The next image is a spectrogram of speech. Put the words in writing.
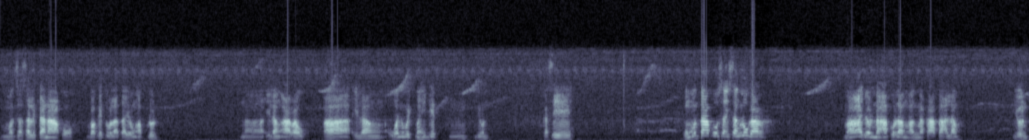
Magsasalita na ako bakit wala tayong upload? Na ilang araw ah ilang one week mahigit. Hmm, yun. Kasi pumunta ako sa isang lugar mga idol na ako lang ang nakakaalam. Yun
